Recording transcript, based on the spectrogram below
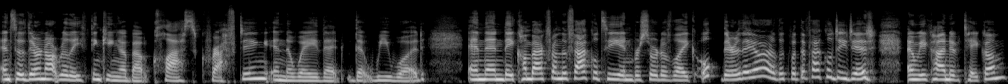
And so they're not really thinking about class crafting in the way that, that we would. And then they come back from the faculty and we're sort of like, oh, there they are. Look what the faculty did. And we kind of take them.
